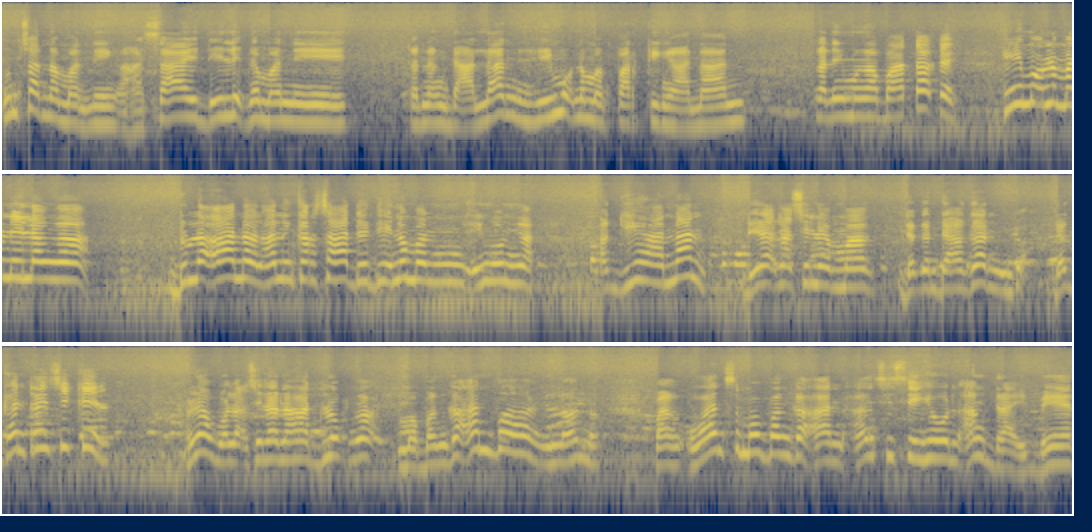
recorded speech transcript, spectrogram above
Unsa naman ning asay, dili naman ni kanang dalan, himo naman parkinganan. Kaning mga bata kay himo naman nila nga dulaanan aning karsada di naman ingon nga agihanan. Di na sila magdagan-dagan, daghan tricycle. Wala, wala sila nahadlok nga mabanggaan ba inana. Pag once mabanggaan ang sisihon ang driver.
